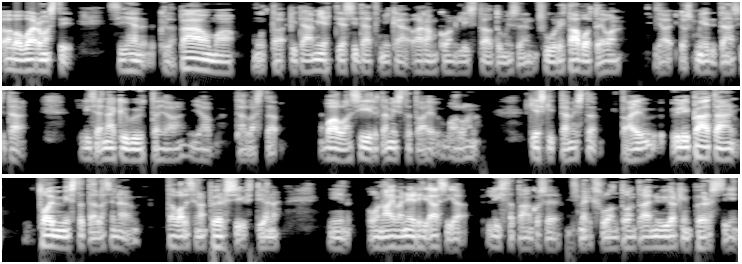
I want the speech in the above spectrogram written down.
aivan varmasti siihen kyllä pääomaa, mutta pitää miettiä sitä, että mikä Aramkon listautumisen suuri tavoite on. Ja jos mietitään sitä lisänäkyvyyttä ja, ja tällaista vallan siirtämistä tai vallan keskittämistä tai ylipäätään toimimista tällaisena tavallisena pörssiyhtiönä, niin on aivan eri asia, listataanko se esimerkiksi Lontoon tai New Yorkin pörssiin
